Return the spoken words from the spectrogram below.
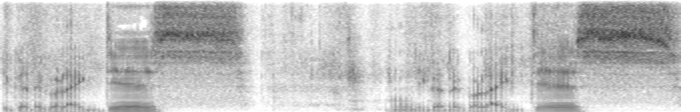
You're gonna go like this. You're gonna go like this.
